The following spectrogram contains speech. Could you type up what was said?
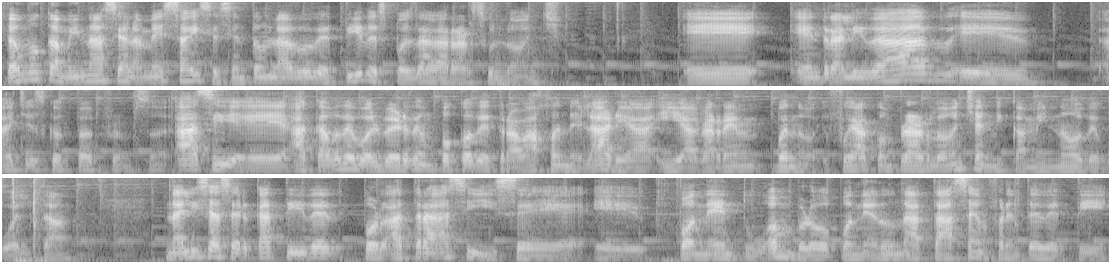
Tamu camina hacia la mesa y se sienta a un lado de ti después de agarrar su lunch. Eh, en realidad... Eh, I just got back from Ah, sí, eh, acabo de volver de un poco de trabajo en el área y agarré, bueno, fui a comprar lunch en mi camino de vuelta. Nali se acerca a ti de, por atrás y se eh, pone en tu hombro, poniendo una taza enfrente de ti.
